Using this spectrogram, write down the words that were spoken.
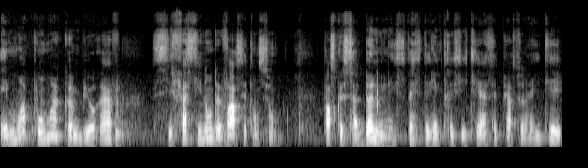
Et moi, pour moi, comme biographe, c'est fascinant de voir ces tensions. Parce que ça donne une espèce d'électricité à cette personnalité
